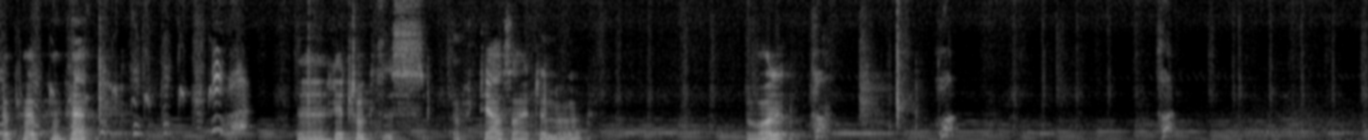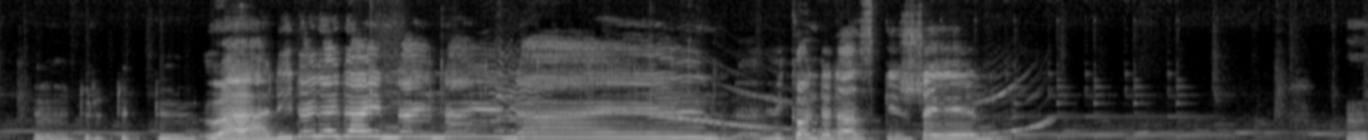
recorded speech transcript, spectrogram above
Hep, hep, hep, hep. Äh, Retrox ist auf der Seite, ne? Jawohl. Du, du, du, du, ah, nein, nein, nein, nein, nein, nein. Wie konnte das geschehen? Äh,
